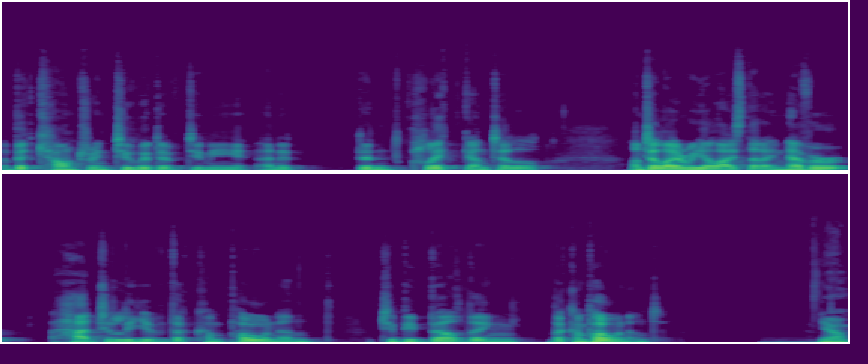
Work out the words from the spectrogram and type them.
a bit counterintuitive to me, and it didn't click until until I realized that I never had to leave the component to be building the component. Yeah.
